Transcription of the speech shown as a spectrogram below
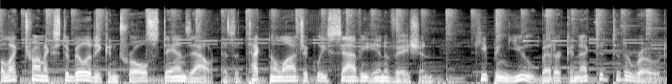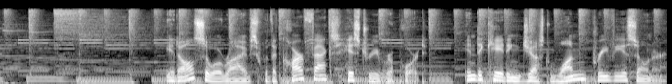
Electronic stability control stands out as a technologically savvy innovation, keeping you better connected to the road. It also arrives with a Carfax history report, indicating just one previous owner.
